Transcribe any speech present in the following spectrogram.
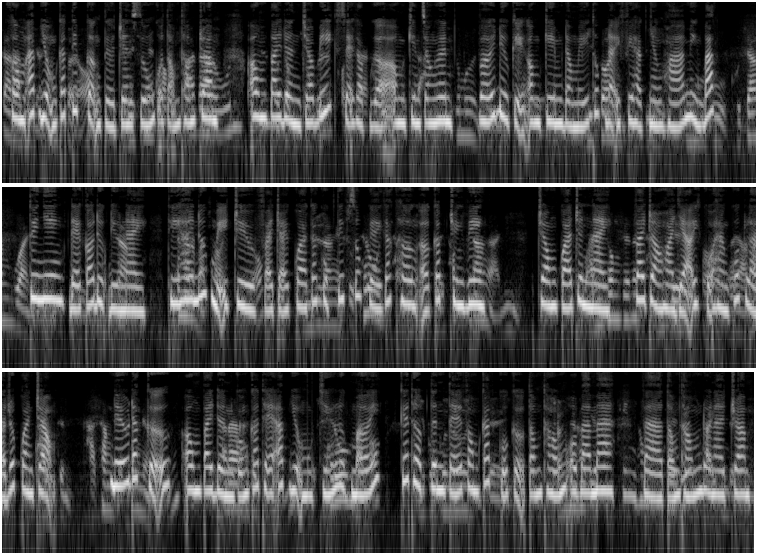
Không áp dụng cách tiếp cận từ trên xuống của Tổng thống Trump, ông Biden cho biết sẽ gặp gỡ ông Kim Jong-un với điều kiện ông Kim đồng ý thúc đẩy phi hạt nhân hóa miền Bắc. Tuy nhiên, để có được điều này, thì hai nước Mỹ-Triều phải trải qua các cuộc tiếp xúc gay gắt hơn ở cấp chuyên viên. Trong quá trình này, vai trò hòa giải của Hàn Quốc là rất quan trọng. Nếu đắc cử, ông Biden cũng có thể áp dụng một chiến lược mới, kết hợp tinh tế phong cách của cựu Tổng thống Obama và Tổng thống Donald Trump.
